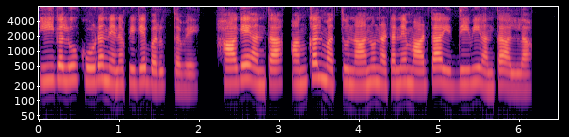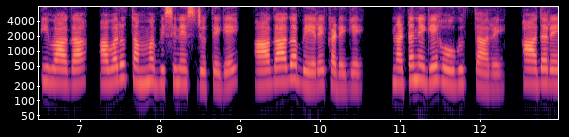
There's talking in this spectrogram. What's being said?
ಈಗಲೂ ಕೂಡ ನೆನಪಿಗೆ ಬರುತ್ತವೆ. ಹಾಗೆ ಅಂತ ಅಂಕಲ್ ಮತ್ತು ನಾನು ನಟನೆ ಮಾಡ್ತಾ ಇದ್ದೀವಿ ಅಂತ ಅಲ್ಲ. ಇವಾಗ ಅವರು ತಮ್ಮ ಬಿಸಿನೆಸ್ ಜೊತೆಗೆ, ಆಗಾಗ ಬೇರೆ ಕಡೆಗೆ ನಟನೆಗೆ ಹೋಗುತ್ತಾರೆ. ಆದರೆ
